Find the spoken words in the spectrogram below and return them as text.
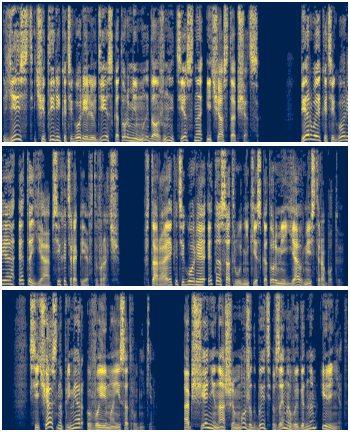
Есть четыре категории людей, с которыми мы должны тесно и часто общаться. Первая категория — это я, психотерапевт, врач. Вторая категория — это сотрудники, с которыми я вместе работаю. Сейчас, например, вы мои сотрудники. Общение наше может быть взаимовыгодным или нет.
